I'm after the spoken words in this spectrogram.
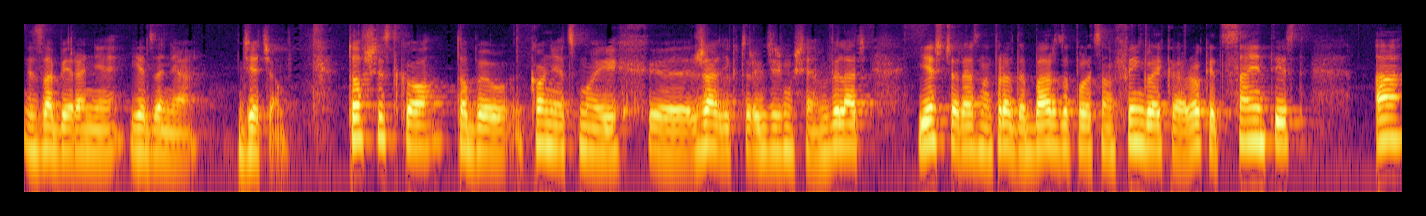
zabieranie jedzenia dzieciom. To wszystko to był koniec moich y, żali, które gdzieś musiałem wylać. Jeszcze raz naprawdę bardzo polecam Think Like a Rocket Scientist, a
